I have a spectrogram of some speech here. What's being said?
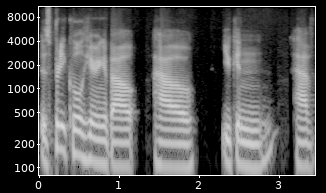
it's pretty cool hearing about how you can have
